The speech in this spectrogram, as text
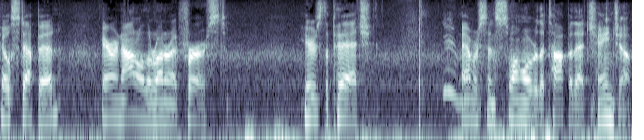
He'll step in. Arenado, the runner at first. Here's the pitch. Emerson swung over the top of that changeup.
